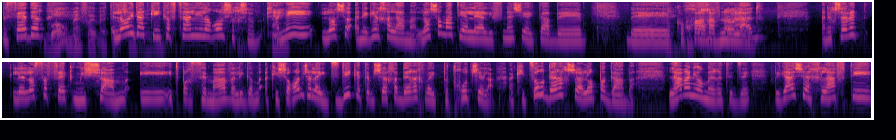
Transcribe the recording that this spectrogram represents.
בסדר? וואו, מאיפה הבאת? לא יודעת, כי היא? קפצה לי לראש עכשיו. כי? אני לא ש... אני אגיד לך למה. לא שמעתי עליה לפני שהיא הייתה ב... בכוכב כוכב נולד. נולד. אני חושבת, ללא ספק, משם היא התפרסמה, אבל היא גם, הכישרון שלה הצדיק את המשך הדרך וההתפתחות שלה. הקיצור דרך שלה לא פגע בה. למה אני אומרת את זה? בגלל שהחלפתי,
